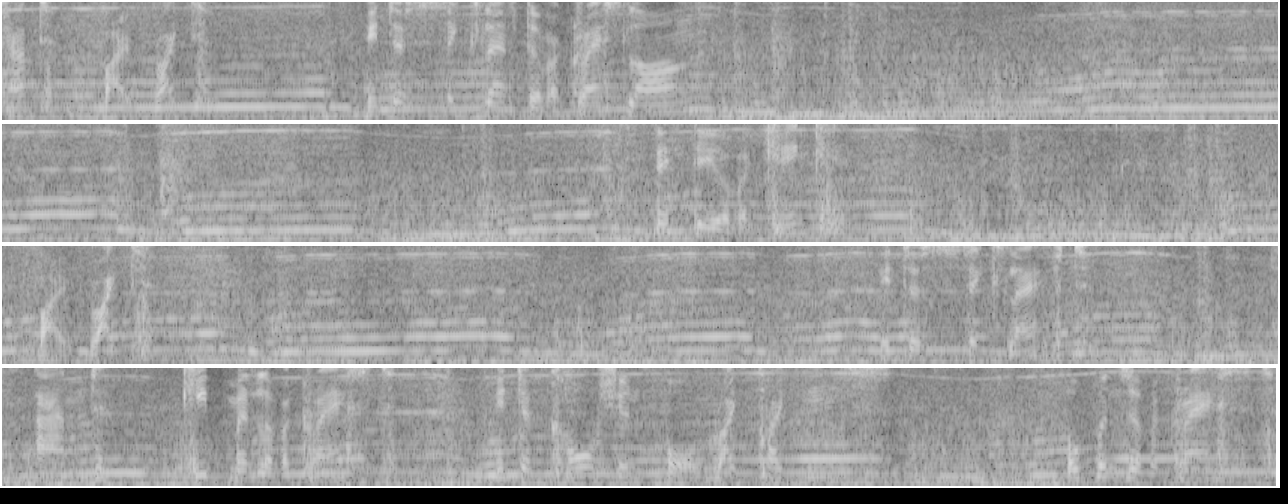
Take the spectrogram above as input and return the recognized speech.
Cut, five right, Into six left of a crest long. Fifty over kink. Five right. Into six left. And keep middle of a crest. Into caution four right tightens. Opens of a crest.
